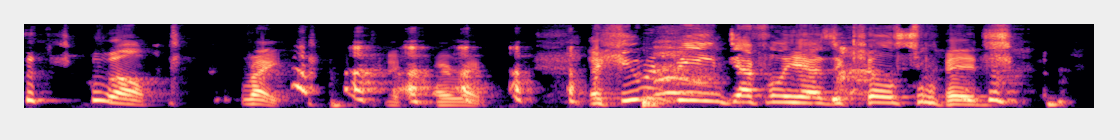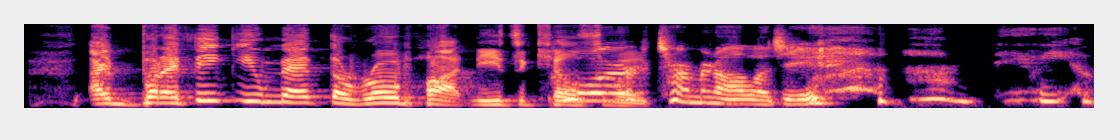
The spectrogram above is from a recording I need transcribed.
Well, right, right, right. A human being definitely has a kill switch. I, but I think you meant the robot needs a kill Poor switch. terminology. Uh,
